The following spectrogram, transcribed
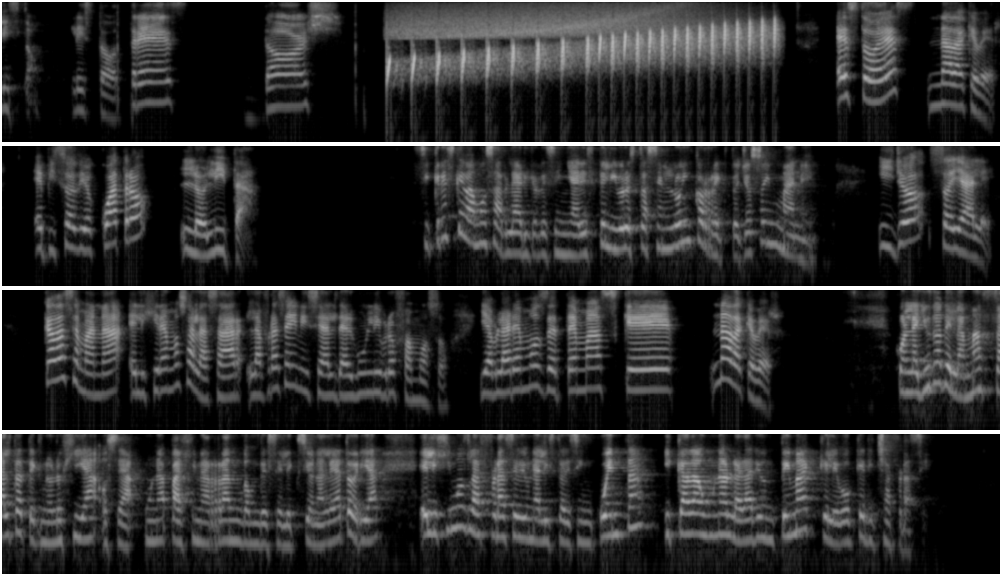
Listo. Listo. Tres, dos. Esto es Nada que ver. Episodio 4, Lolita. Si crees que vamos a hablar y reseñar este libro, estás en lo incorrecto. Yo soy Mane. Y yo soy Ale. Cada semana elegiremos al azar la frase inicial de algún libro famoso y hablaremos de temas que nada que ver. Con la ayuda de la más alta tecnología, o sea, una página random de selección aleatoria, elegimos la frase de una lista de 50 y cada una hablará de un tema que le evoque dicha frase.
